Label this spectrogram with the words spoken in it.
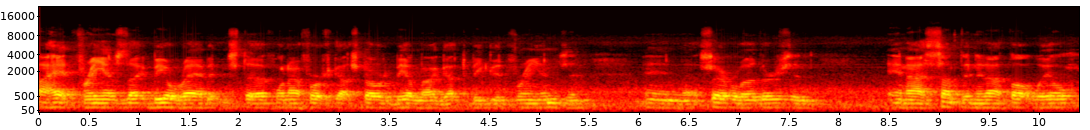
I had friends like Bill Rabbit and stuff. When I first got started, Bill and I got to be good friends, and and uh, several others, and and I something that I thought, well,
